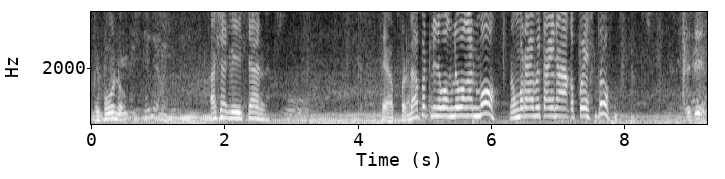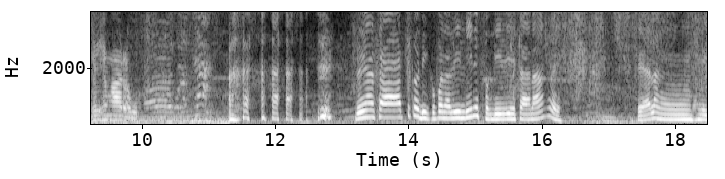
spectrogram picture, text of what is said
May puno. Ah, siya, Grace yan. Kaya, pa- dapat linawang-lawangan mo. Nang marami tayo nakakapwesto. Pwede, sa isang araw. Doon nga sa ate ko, di ko pa nalilinis. Maglilinis sana ako eh. Kaya lang, may,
